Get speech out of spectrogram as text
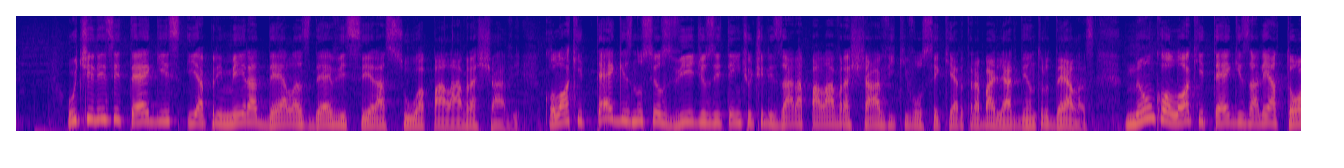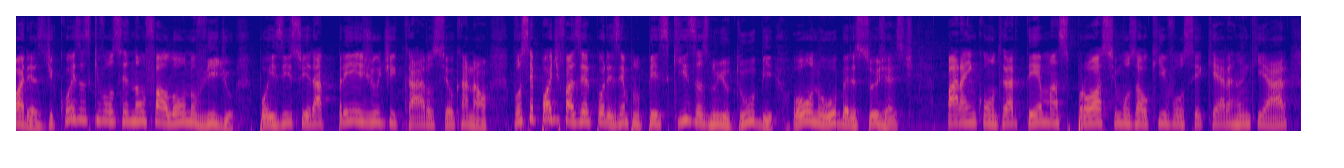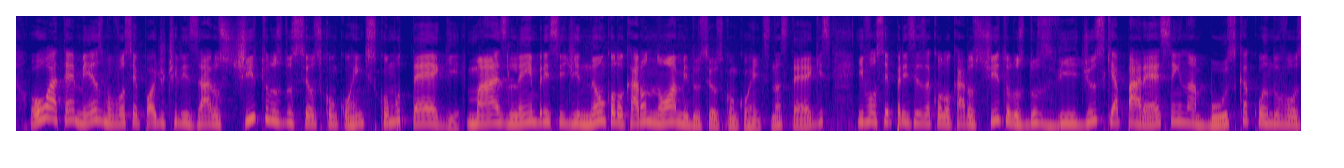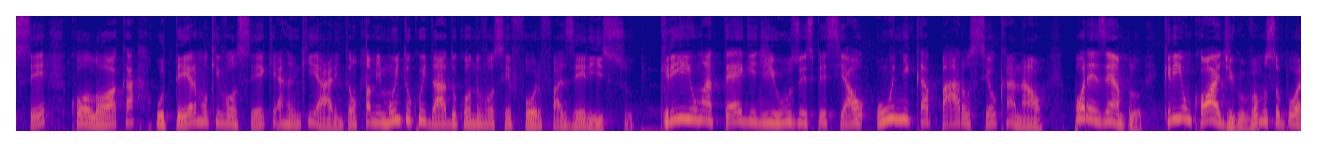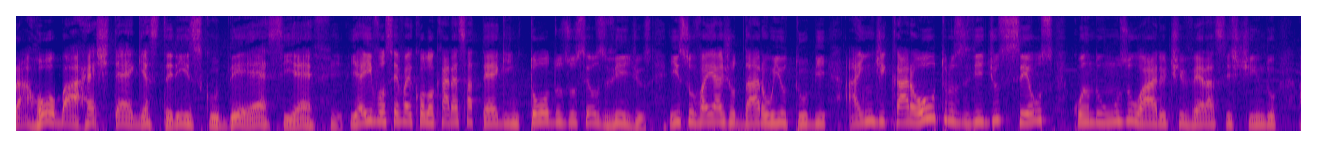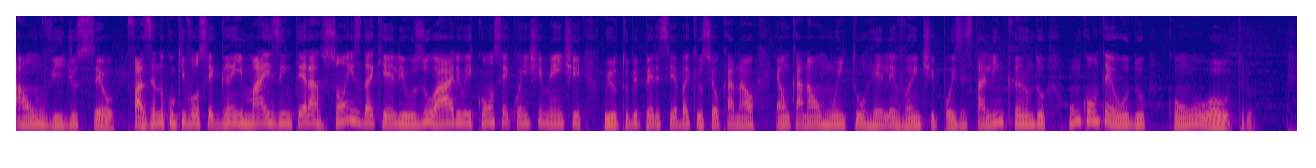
Utilize tags e a primeira delas deve ser a sua palavra-chave. Coloque tags nos seus vídeos e tente utilizar a palavra-chave que você quer trabalhar dentro delas. Não coloque tags aleatórias de coisas que você não falou no vídeo, pois isso irá prejudicar o seu canal. Você pode fazer, por exemplo, pesquisas no YouTube ou no Uber Suggest para encontrar temas próximos ao que você quer ranquear, ou até mesmo você pode utilizar os títulos dos seus concorrentes como tag, mas lembre-se de não colocar o nome dos seus concorrentes nas tags e você precisa colocar os títulos dos vídeos que aparecem na busca quando você coloca o termo que você quer ranquear. Então tome muito cuidado quando você for fazer isso. Crie uma tag de uso especial única para o seu canal. Por exemplo, crie um código, vamos supor, arroba hashtag asterisco DSF. E aí você vai colocar essa tag em todos os seus vídeos. Isso vai ajudar o YouTube a indicar outros vídeos seus quando um usuário estiver assistindo a um vídeo seu, fazendo com que você ganhe mais interações daquele usuário e, consequentemente, o YouTube perceba que o seu canal é um canal muito relevante, pois está linkando um conteúdo com o outro.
